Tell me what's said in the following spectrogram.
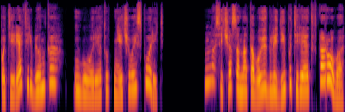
Потерять ребенка — горе, тут нечего и спорить. Но сейчас она того и гляди потеряет второго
